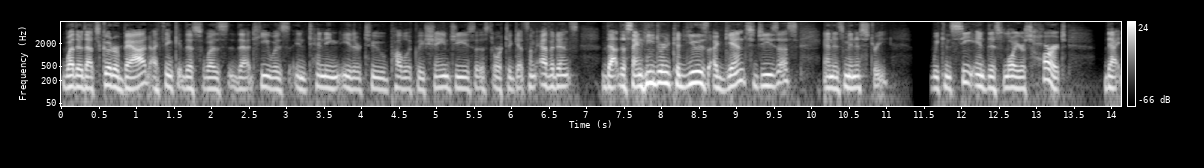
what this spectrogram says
whether that's good or bad, I think this was that he was intending either to publicly shame Jesus or to get some evidence that the Sanhedrin could use against Jesus and his ministry. We can see in this lawyer's heart that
